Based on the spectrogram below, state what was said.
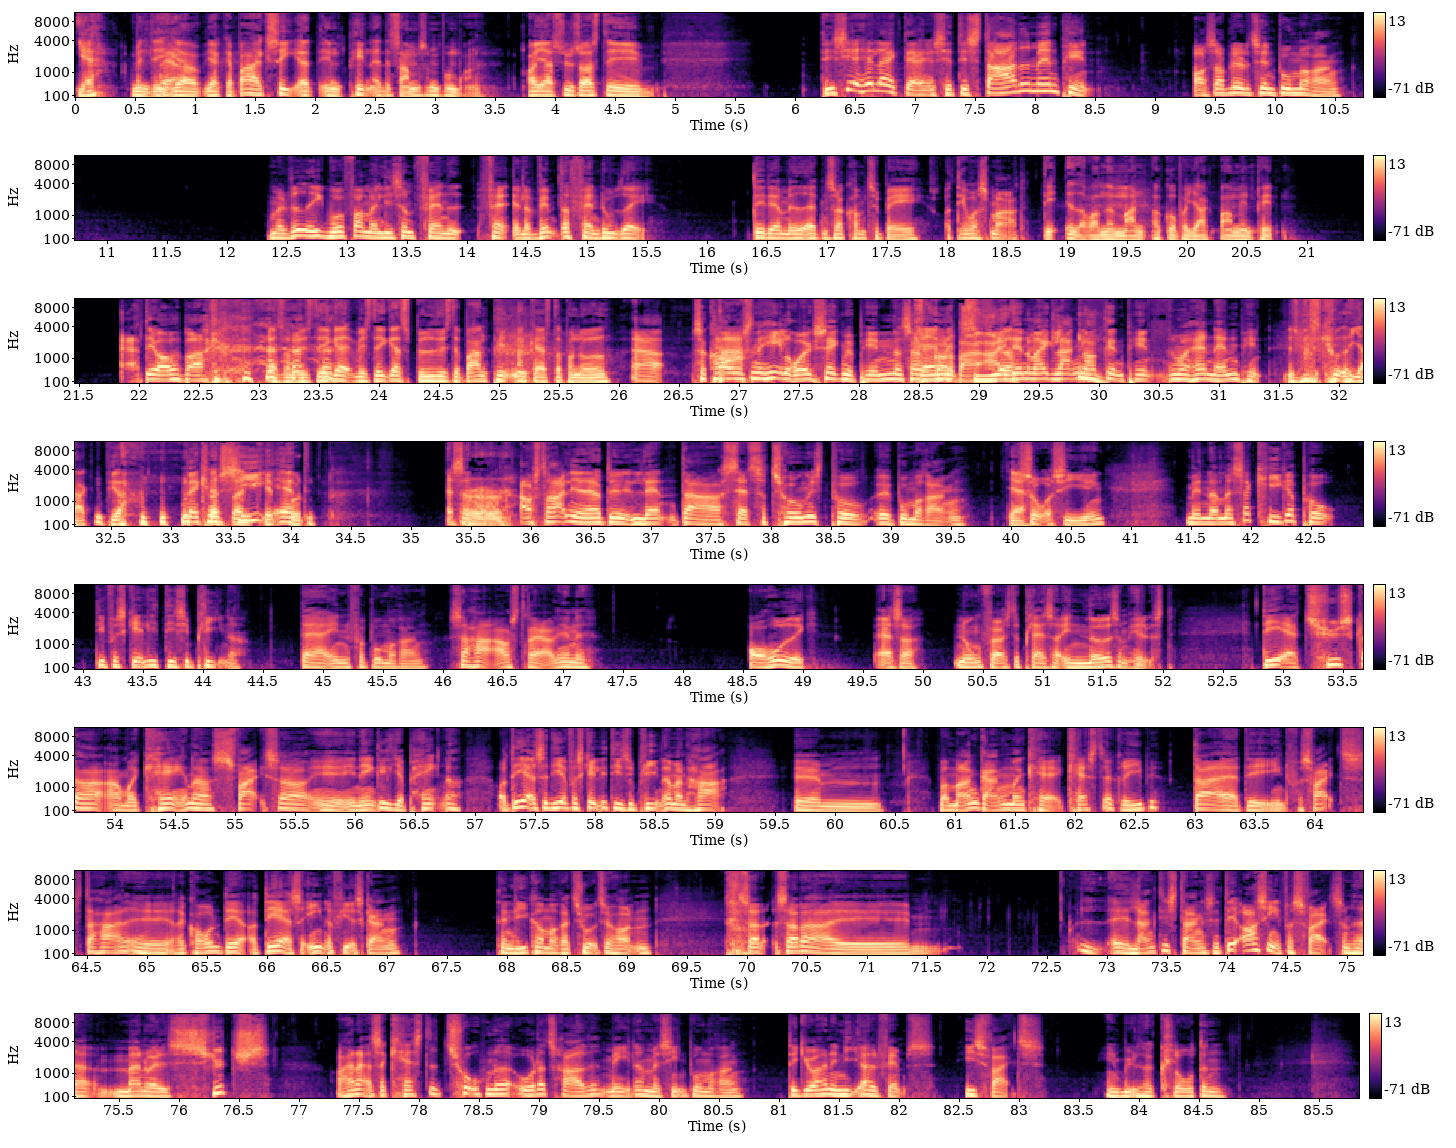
Ja, men det, Ja. Jeg, jeg kan bare ikke se, at en pind er det samme som en boomerang. Og jeg synes også, det Det siger jeg heller ikke, det er. Jeg siger, det startede med en pind, og så blev det til en boomerang. Man ved ikke, hvorfor man ligesom fandt, fandt, eller hvem der fandt ud af det der med, at den så kom tilbage. Og det var smart. det æder med mand at gå på jagt bare med en pind. Ja, det er oppe bare. Altså, hvis det, ikke er, hvis det ikke er spyd, hvis det er bare en pind, man kaster på noget. ja, så kommer Ha! der sådan en hel rygsæk med pinden, og så Grimme går det bare, tiger. ej, den var ikke lang nok, den pind. Du må have en anden pind. Hvis man skal ud og jagte en bjørn. Man kan jo sige, at altså, Australien er jo det land, der sat sig tungest på øh, boomerangen. Ja. så at sige. Ikke? Men når man så kigger på de forskellige discipliner, der er inden for boomerang, så har australierne overhovedet ikke altså nogen førstepladser i noget som helst. Det er tyskere, amerikanere, svejser, øh, en enkelt japaner. Og det er altså de her forskellige discipliner, man har. Øhm, hvor mange gange man kan kaste og gribe. Der er det en fra Schweiz, der har øh, rekorden der, og det er altså 81 gange, den lige kommer retur til hånden. Så, så er der øh, øh, langdistance. Det er også en fra Schweiz, som hedder Manuel Schütz, og han har altså kastet 238 meter med sin boomerang. Det gjorde han i 99 i Schweiz, i en by, der hedder Kloten.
